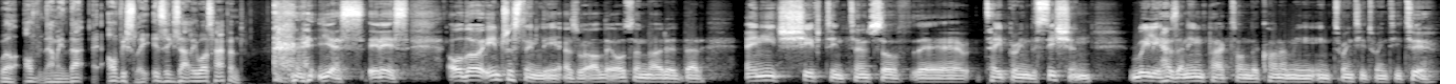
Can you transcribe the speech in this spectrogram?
Well, I mean, that obviously is exactly what's happened. yes, it is. Although interestingly as well, they also noted that any shift in terms of the tapering decision really has an impact on the economy in 2022.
